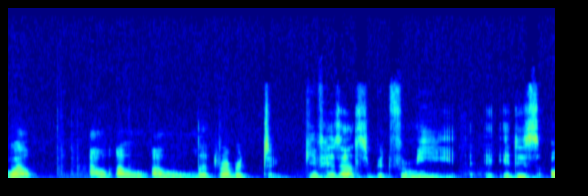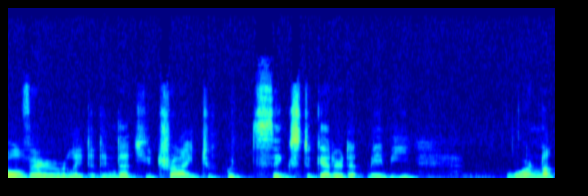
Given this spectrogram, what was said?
Well, I'll, I'll, I'll let Robert give his answer, but for me, it is all very related in that you try to put things together that maybe were not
